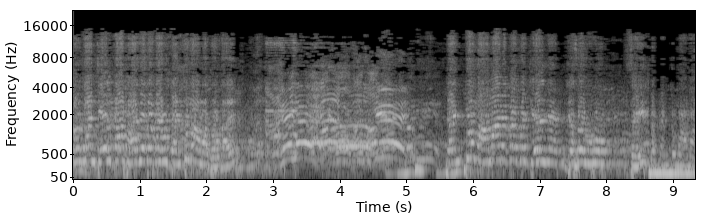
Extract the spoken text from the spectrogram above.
भगवान जेल का भागे तो कहीं टंटू मामा है। टंटू मामा ने कहा जेल जैसे वो शहीद थे टंटू मामा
